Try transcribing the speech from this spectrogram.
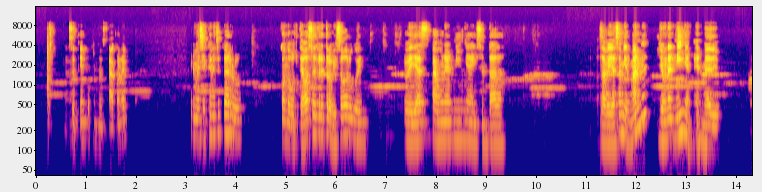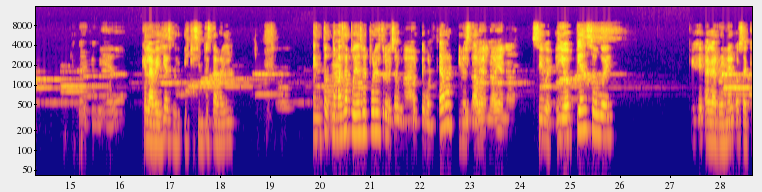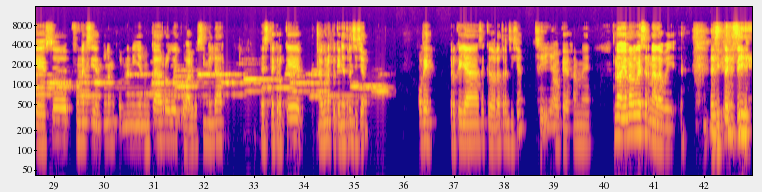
hace tiempo cuando estaba con él. Y me decía que en ese carro, cuando volteabas el retrovisor, güey, veías a una niña ahí sentada. O sea, veías a mi hermana y a una niña en medio. Ay, qué miedo. Que la veías, güey, y que siempre estaba ahí. Ento- nomás la podías ver por el retrovisor, güey, Ah. porque volteaban y no Y no estaba. había, no había nada. Sí, güey. Y yo pienso, güey, que agarró en el, o sea, que eso fue un accidente, una mejor una niña en un carro, güey, o algo similar. Este, creo que hago una pequeña transición. Ok, creo que ya se quedó la transición. Sí, ya. Ok, déjame. No, yo no le voy a hacer nada, güey. Este, sí.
